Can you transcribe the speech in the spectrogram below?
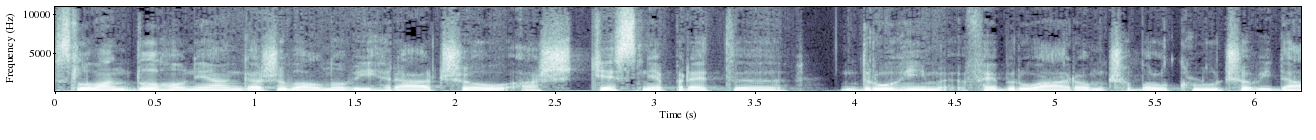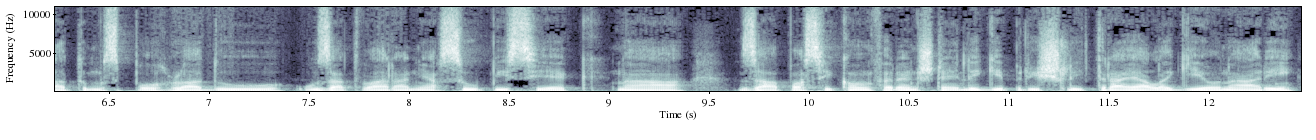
Slovan dlho neangažoval nových hráčov až tesne pred 2. februárom, čo bol kľúčový dátum z pohľadu uzatvárania súpisiek na zápasy konferenčnej ligy, prišli traja legionári.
